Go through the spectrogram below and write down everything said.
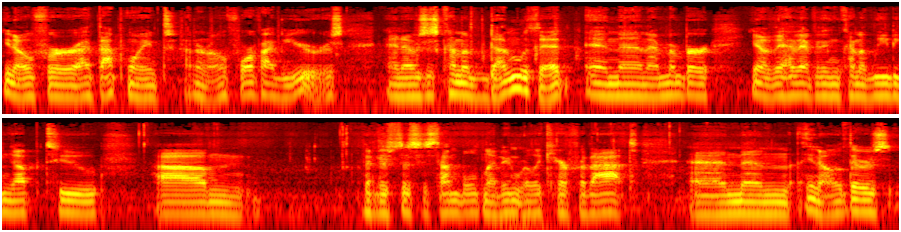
you know, for at that point I don't know four or five years, and I was just kind of done with it. And then I remember, you know, they had everything kind of leading up to. Um, Avengers Disassembled, and I didn't really care for that. And then, you know, there's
